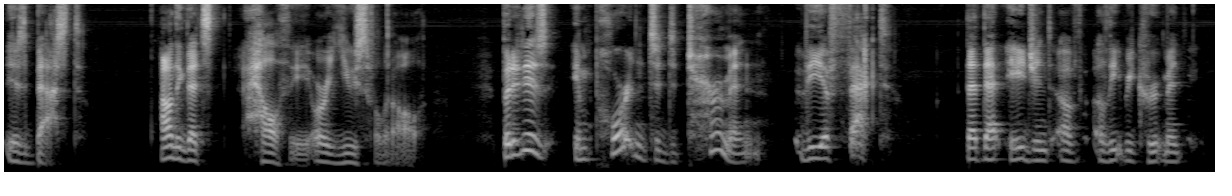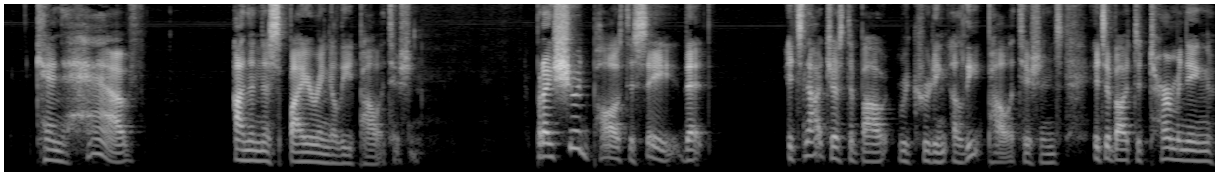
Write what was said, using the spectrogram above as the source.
is best. I don't think that's healthy or useful at all. But it is important to determine the effect that that agent of elite recruitment can have on an aspiring elite politician. But I should pause to say that it's not just about recruiting elite politicians, it's about determining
